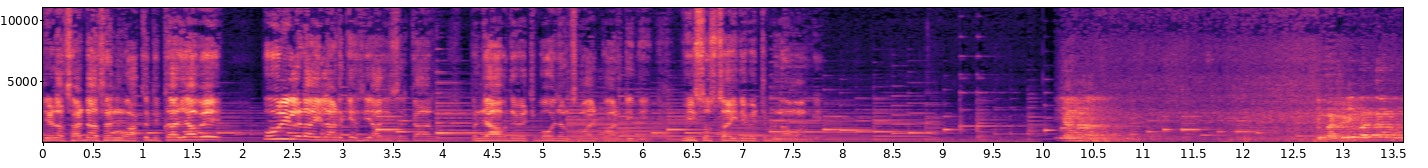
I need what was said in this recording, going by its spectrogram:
ਜਿਹੜਾ ਸਾਡਾ ਸਾਨੂੰ ਹੱਕ ਦਿੱਤਾ ਜਾਵੇ, ਪੂਰੀ ਲੜਾਈ ਲੜ ਕੇ ਅਸੀਂ ਆਜੀ ਸਰਕਾਰ ਪੰਜਾਬ ਦੇ ਵਿੱਚ ਬਹੁਜਨ ਸਮਾਜ ਪਾਰਟੀ ਦੀ 2027 ਦੇ ਵਿੱਚ ਬਣਾਵਾਂਗੇ। ਜਾਣਨਾ ਕਿ ਪਛੜੇ ਵਰਗਾਂ ਨੂੰ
